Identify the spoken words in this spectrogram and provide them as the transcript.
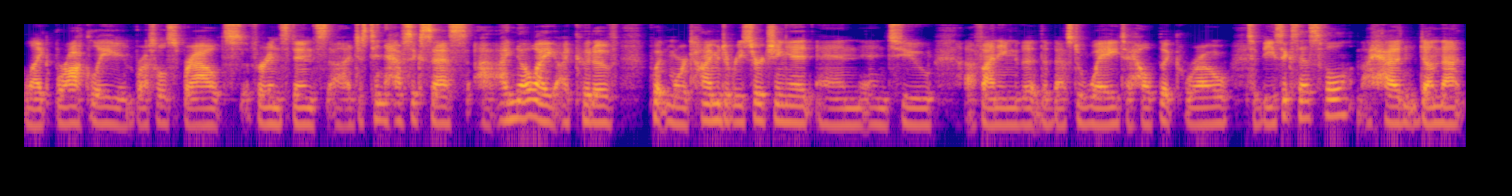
like broccoli and Brussels sprouts, for instance, uh, just didn't have success. I know I, I could have put more time into researching it and and to uh, finding the, the best way to help it grow to be successful. I hadn't done that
